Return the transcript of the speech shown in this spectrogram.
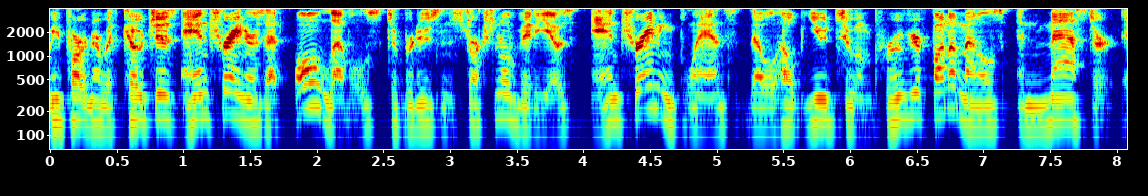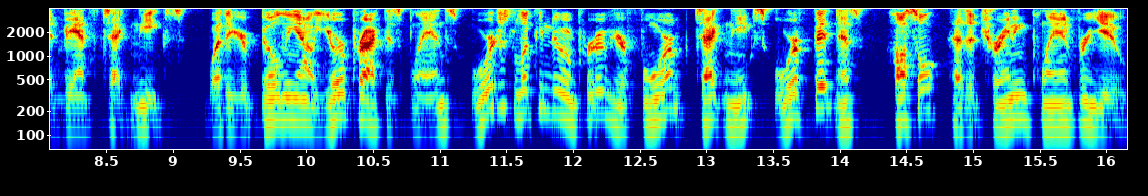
We partner with coaches and trainers at all levels to produce instructional videos and training plans that will help you to improve your fundamentals and master advanced techniques. Whether you're building out your practice plans or just looking to improve your form, techniques, or fitness, Hustle has a training plan for you.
